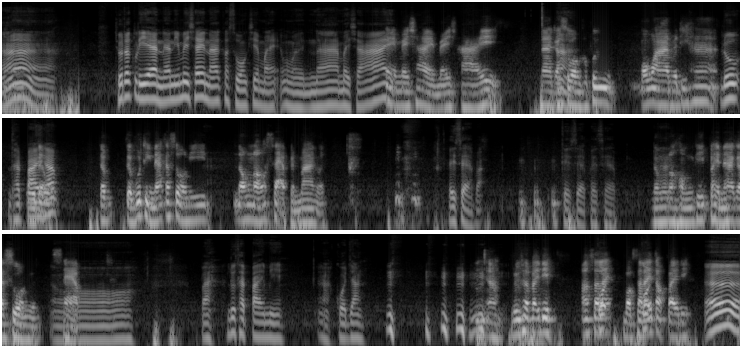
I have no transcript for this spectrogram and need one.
อ่าชุดนักเรียนอันนี้ไม่ใช่นะกระทรวงใช่ไหมเออนะไม่ใช่ไม่ไม่ใช่ไม่ใช่หน้ากระทรวงเขาเพิ่งเมื่อวานวันที่ห้ารูปถัดไปโอ้แต่ครับ แต่แต่พูดถึงหน้ากระทรวงนี้น้องๆแสบกันมากเลยใครแสบอะใครแสบใครแสบน้องๆที่ไปหน้ากระทรวงแสบอ๋อไปรูปถัดไปมี อะกดยังมอะดูเธอไปดิเอาสไลด์บอกสไลด์ต่อไปดิ เออ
